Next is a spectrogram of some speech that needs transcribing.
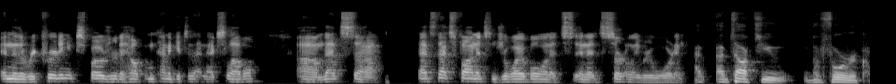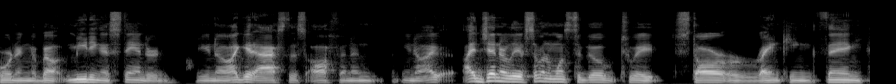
and then the recruiting exposure to help them kind of get to that next level. Um, that's uh, that's that's fun. It's enjoyable, and it's and it's certainly rewarding. I've, I've talked to you before recording about meeting a standard you know, I get asked this often, and you know, I I generally, if someone wants to go to a star or ranking thing,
